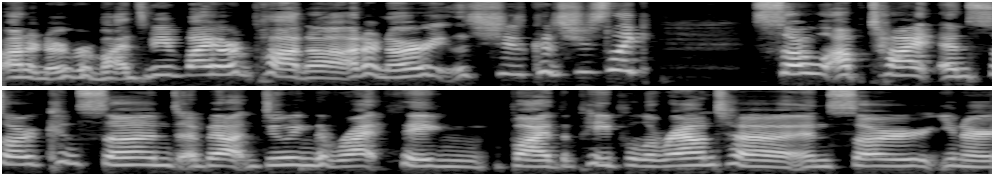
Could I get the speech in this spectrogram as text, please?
I don't know reminds me of my own partner. I don't know. She's because she's like so uptight and so concerned about doing the right thing by the people around her, and so you know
